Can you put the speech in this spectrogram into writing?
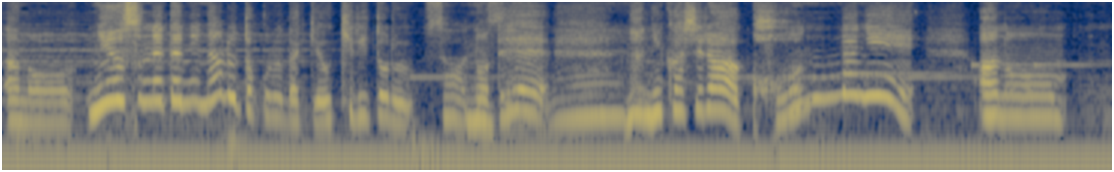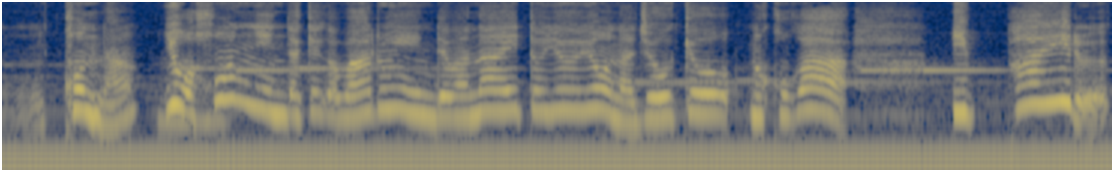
あのニュースネタになるところだけを切り取るのでね。何かしらこんなにあの困難要は本人だけが悪いんではないというような状況の子がいっぱいいる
